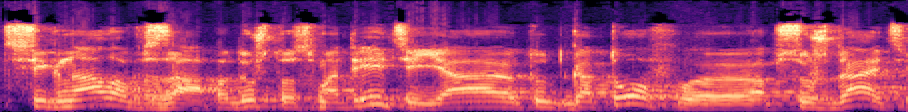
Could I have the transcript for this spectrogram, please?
сигналов Западу, что смотрите, я тут готов э, обсуждать,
